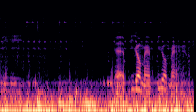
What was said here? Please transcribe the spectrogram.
ခွဲပြီကဲပြီးတော့မယ်ပြီး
